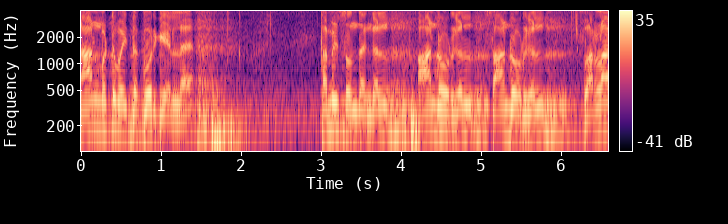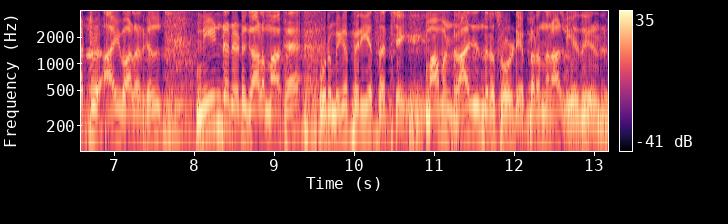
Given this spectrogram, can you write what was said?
நான் மட்டும் வைத்த கோரிக்கை அல்ல. தமிழ் சொந்தங்கள் ஆன்றோர்கள் சான்றோர்கள் வரலாற்று ஆய்வாளர்கள் நீண்ட நெடுங்காலமாக ஒரு மிகப்பெரிய சர்ச்சை மாமன் ராஜேந்திர சோழனுடைய பிறந்தநாள் எது என்று.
